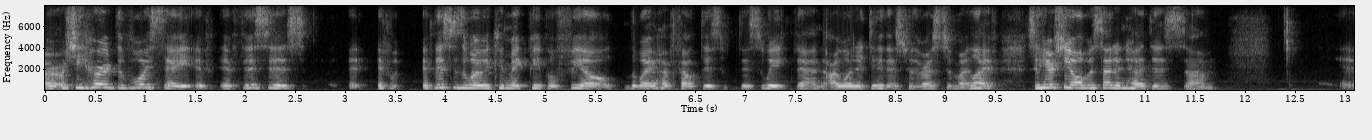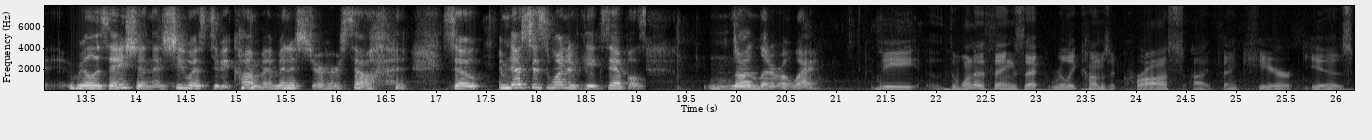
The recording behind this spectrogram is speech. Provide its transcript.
or, or she heard the voice say, "If if this is if if this is the way we can make people feel the way I have felt this this week, then I want to do this for the rest of my life." So here she all of a sudden had this. Um, realization that she was to become a minister herself. so, I mean, that's just one of the examples, non-literal way. The the one of the things that really comes across, I think, here is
